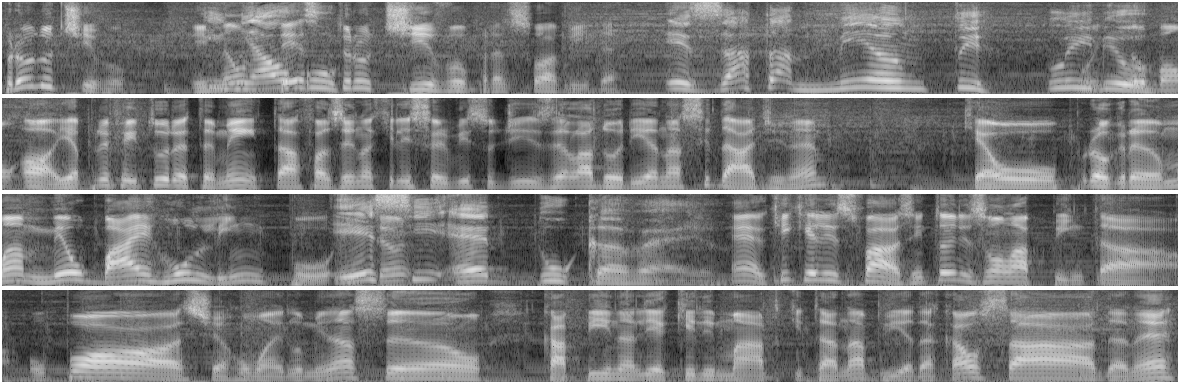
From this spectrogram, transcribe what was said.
produtivo e Em não algo- destrutivo pra sua vida. Exatamente, Plínio. Muito bom. Ó, e a prefeitura também tá fazendo aquele serviço de zeladoria na cidade, né? Que é o programa Meu Bairro Limpo. Então- Esse é Duca, velho. é, o que, que eles fazem? Então eles vão lá pintar o poste, arrumar a iluminação, capina ali aquele mato que tá na via da calçada, né?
